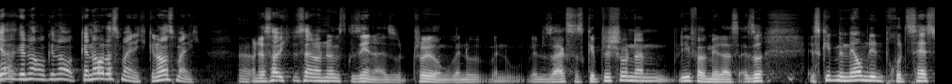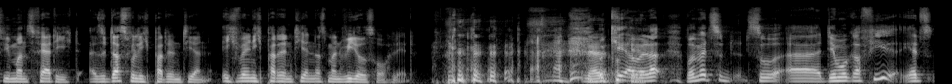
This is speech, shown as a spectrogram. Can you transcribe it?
ja, genau, genau, genau das meine ich, genau das meine ich. Ja. Und das habe ich bisher noch nirgends gesehen. Also, Entschuldigung, wenn du, wenn du, wenn du sagst, es gibt es schon, dann liefer mir das. Also, es geht mir mehr um den Prozess, wie man es fertigt. Also, das will ich patentieren. Ich will nicht patentieren, dass man Videos hochlädt. Ja, Okay, aber la- wollen wir zu, zu äh, Demografie jetzt,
